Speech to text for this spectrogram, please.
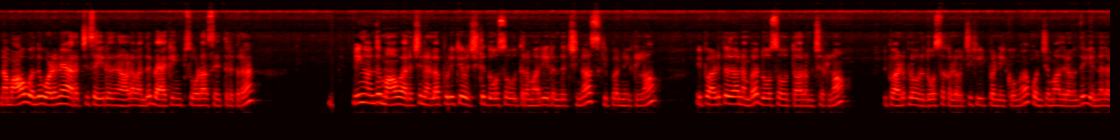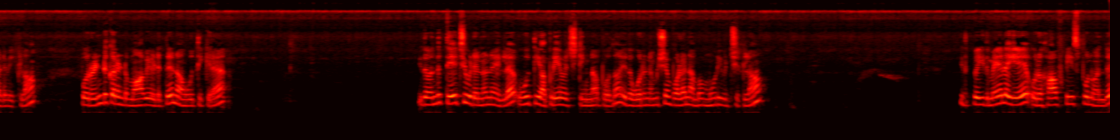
நான் மாவு வந்து உடனே அரைச்சி செய்கிறதுனால வந்து பேக்கிங் சோடா சேர்த்துருக்குறேன். நீங்கள் வந்து மாவு அரைச்சி நல்லா புளிக்க வச்சுட்டு தோசை ஊற்றுற மாதிரி இருந்துச்சுன்னா ஸ்கிப் பண்ணிக்கலாம். இப்போ அடுத்ததாக நம்ம தோசை ஊற்ற ஆரம்பிச்சிடலாம். இப்போ அடுப்பில் ஒரு தோசைக்கல்லை வச்சு ஹீட் பண்ணிக்கோங்க. கொஞ்சமாக அதில் வந்து எண்ணெய் தடவிக்கலாம். இப்போ ரெண்டு கரண்டு மாவு எடுத்து நான் ஊற்றிக்கிறேன் இதை வந்து தேய்ச்சி விடணும்னு இல்லை ஊற்றி அப்படியே வச்சிட்டிங்கன்னா போதும். இதை ஒரு நிமிஷம் போல் நம்ம மூடி வச்சுக்கலாம். இப்போ இது மேலேயே ஒரு ஹாஃப் டீஸ்பூன் வந்து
